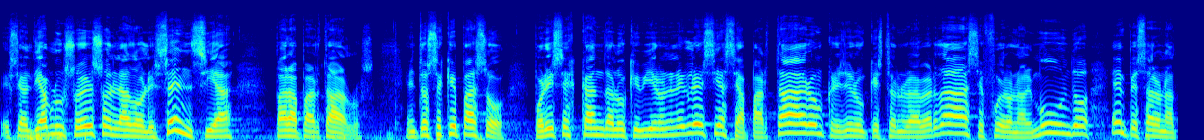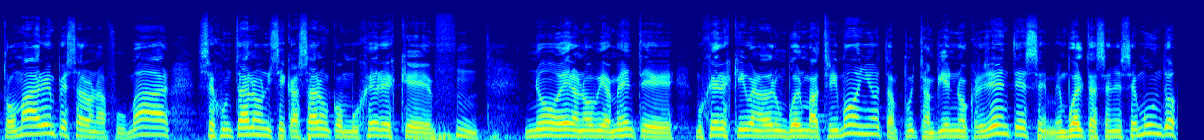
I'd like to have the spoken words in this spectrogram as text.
O el diablo usó eso en la adolescencia para apartarlos. Entonces, ¿qué pasó? Por ese escándalo que vieron en la iglesia, se apartaron, creyeron que esto no era verdad, se fueron al mundo, empezaron a tomar, empezaron a fumar, se juntaron y se casaron con mujeres que hmm, no eran obviamente mujeres que iban a dar un buen matrimonio, también no creyentes, envueltas en ese mundo.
